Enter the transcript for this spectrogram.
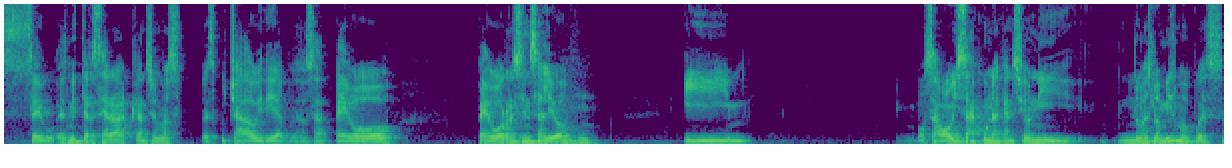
Es mi tercera canción más escuchada hoy día. Pues, o sea, pegó. Pegó recién salió. Y. O sea, hoy saco una canción y no es lo mismo, pues.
